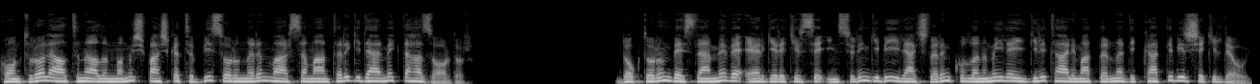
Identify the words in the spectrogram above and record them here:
Kontrol altına alınmamış başka tıbbi sorunların varsa mantarı gidermek daha zordur. Doktorun beslenme ve eğer gerekirse insülin gibi ilaçların kullanımı ile ilgili talimatlarına dikkatli bir şekilde uy.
